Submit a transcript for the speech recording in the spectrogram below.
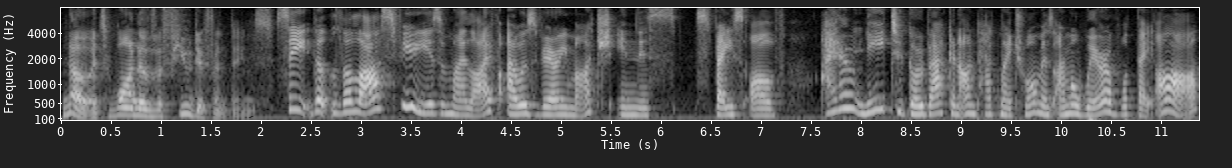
No, it's one of a few different things. see the the last few years of my life i was very much in this space of i don't need to go back and unpack my traumas. I'm aware of what they are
